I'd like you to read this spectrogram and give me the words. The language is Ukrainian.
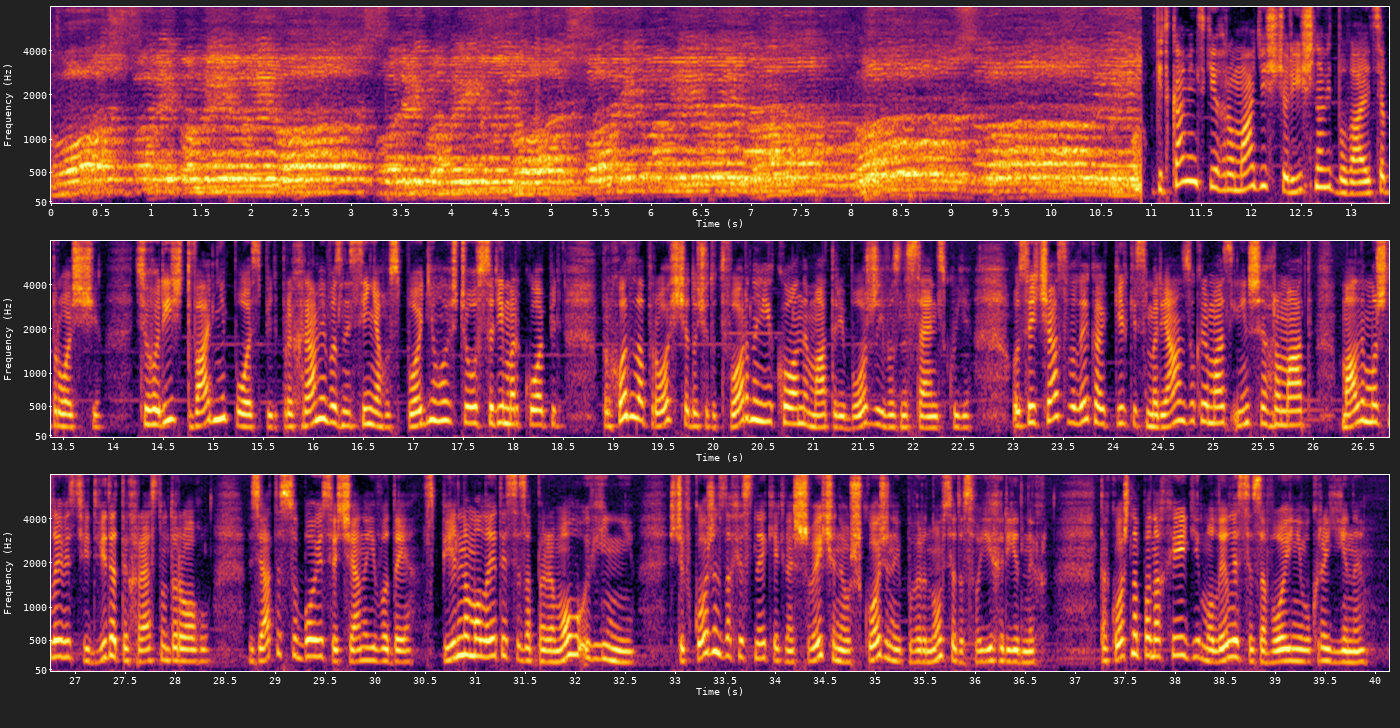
Господи, помилуй, Господи, помилуй, Господи, Підкам'янській громаді щорічно відбуваються прощі. Цьогоріч два дні поспіль при храмі Вознесіння Господнього, що у селі Маркопіль, проходила проща до чудотворної ікони Матері Божої Вознесенської. У цей час велика кількість мирян, зокрема з інших громад, мали можливість відвідати хресну дорогу, взяти з собою свяченої води, спільно молитися за перемогу у війні, щоб кожен захисник якнайшвидше неушкоджений повернувся до своїх рідних. Також на панахиді молилися за воїнів України.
